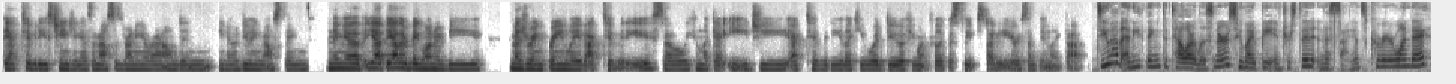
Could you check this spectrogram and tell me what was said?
the activity is changing as the mouse is running around and you know doing mouse things. And then the other, yeah the other big one would be measuring brainwave activity. So we can look at eeg activity like you would do if you went for like a sleep study or something like that. Do you have anything to tell our listeners who might be interested in a science career one day?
